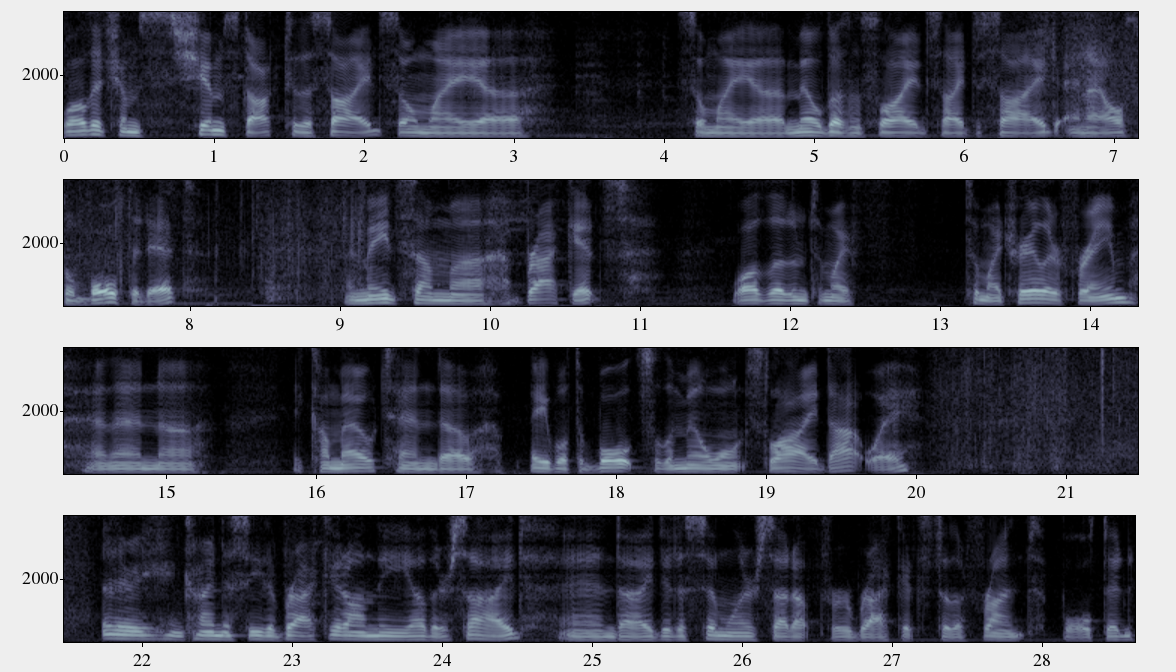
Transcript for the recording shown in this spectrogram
welded some shim stock to the side so my uh, so my uh, mill doesn't slide side to side. And I also bolted it I made some uh, brackets welded them to my to my trailer frame. And then they come out and able to bolt so the mill won't slide that way. There you can kind of see the bracket on the other side and I did a similar setup for brackets to the front bolted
